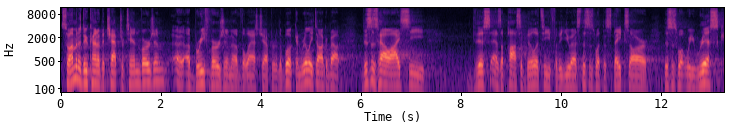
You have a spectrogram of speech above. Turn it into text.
So I'm going to do kind of the chapter 10 version, a, a, brief version of the last chapter of the book, and really talk about this is how I see this as a possibility for the U.S. This is what the stakes are. This is what we risk.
